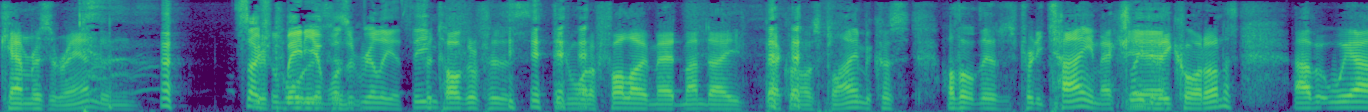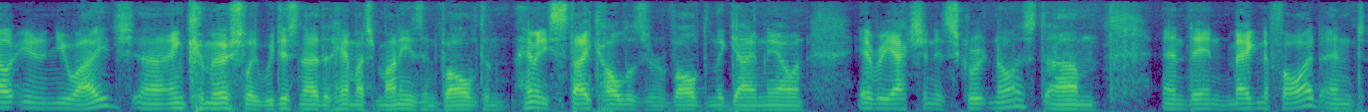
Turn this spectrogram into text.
cameras around and Social media wasn't really a thing. Photographers didn't want to follow Mad Monday back when I was playing because I thought that was pretty tame, actually, Yeah. to be quite honest. Uh, but we are in a new age, uh, and commercially, we just know that how much money is involved and how many stakeholders are involved in the game now, and every action is scrutinised um, and then magnified, and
